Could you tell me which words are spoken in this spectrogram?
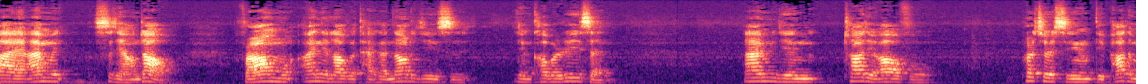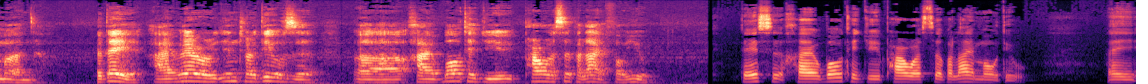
Hi, I'm Sijiang Zhao from Analog Technologies Incorporation. I'm in charge of purchasing department. Today, I will introduce a high voltage power supply for you. This high voltage power supply module, a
